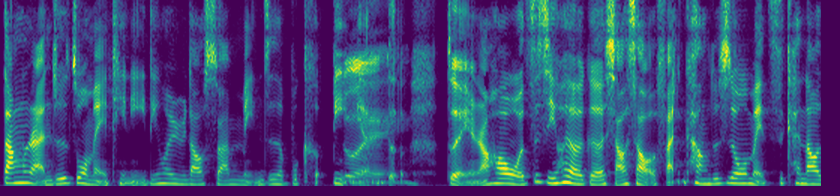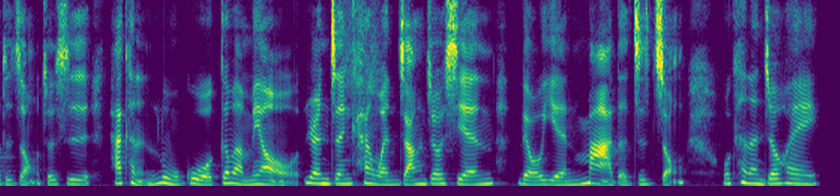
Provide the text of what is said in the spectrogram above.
当然就是做媒体，你一定会遇到酸民，这是不可避免的。对，对，然后我自己会有一个小小的反抗，就是我每次看到这种，就是他可能路过，根本没有认真看文章，就先留言骂的这种，我可能就会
